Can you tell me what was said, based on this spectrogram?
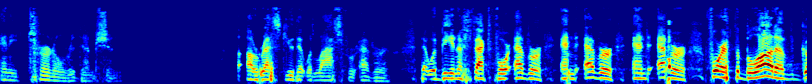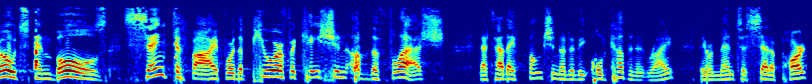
an eternal redemption a rescue that would last forever, that would be in effect forever and ever and ever. For if the blood of goats and bulls sanctify for the purification of the flesh, that's how they functioned under the old covenant, right? They were meant to set apart.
